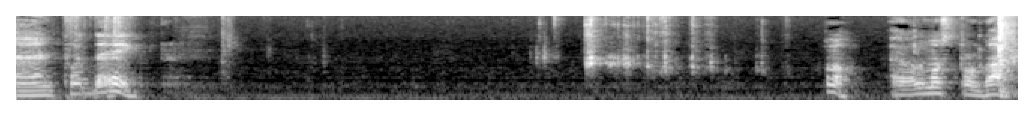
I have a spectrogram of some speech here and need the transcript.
And put the egg. Oh, I almost forgot.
